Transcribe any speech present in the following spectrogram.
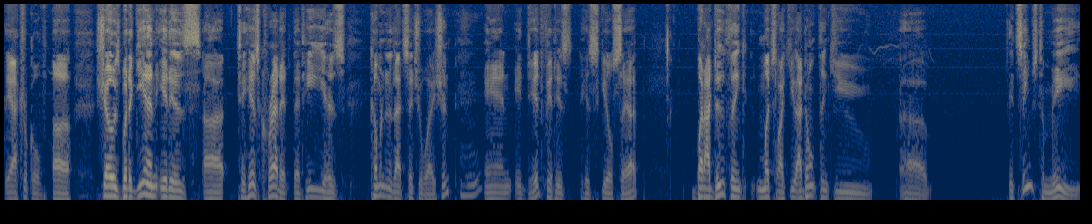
theatrical uh, shows, but again, it is uh, to his credit that he has come into that situation, Mm-hmm. and it did fit his his skill set. But I do think, much like you, I don't think you. Uh, it seems to me,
